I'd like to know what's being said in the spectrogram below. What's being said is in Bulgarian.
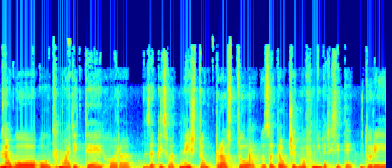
Много от младите хора записват нещо просто за да учат в университет. Дори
